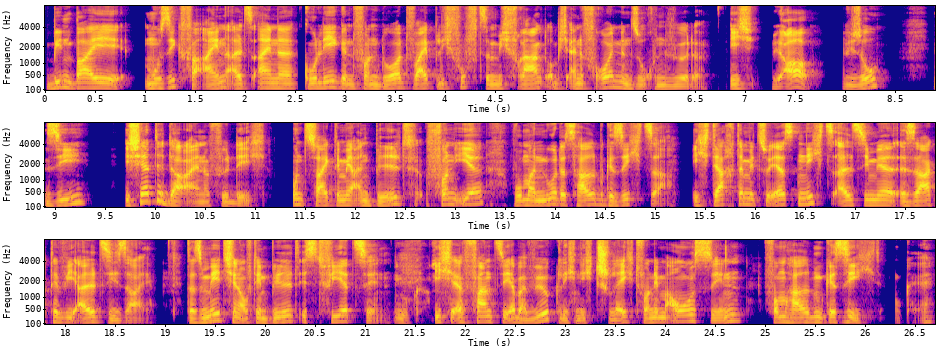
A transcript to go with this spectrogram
bin bei Musikverein, als eine Kollegin von dort, weiblich 15, mich fragt, ob ich eine Freundin suchen würde. Ich, ja, wieso? Sie, ich hätte da eine für dich. Und zeigte mir ein Bild von ihr, wo man nur das halbe Gesicht sah. Ich dachte mir zuerst nichts, als sie mir sagte, wie alt sie sei. Das Mädchen auf dem Bild ist 14. Oh Gott. Ich äh, fand sie aber wirklich nicht schlecht von dem Aussehen vom halben Gesicht. Okay.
